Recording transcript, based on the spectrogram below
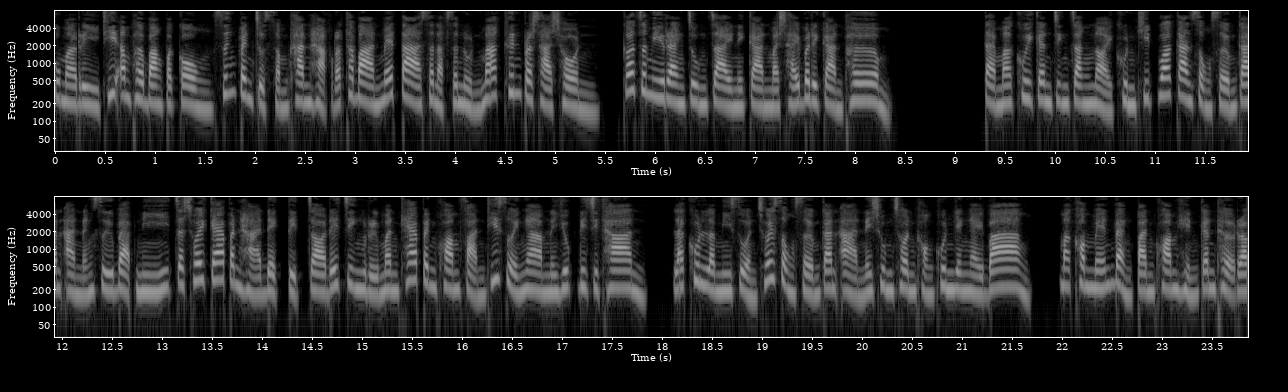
กุมารีที่อำเภอบางปะกง ซึ่งเป็นจุดสำคัญหากรัฐบาลเมตตาสนับสนุนมากขึ้นประชาชน ก็จะมีแรงจูงใจในการมาใช้บริการเพิ่ม แต่มาคุยกันจริงจังหน่อยคุณคิดว่าการส่งเสริมการอ่านหนังสือแบบนี้จะช่วยแก้ปัญหาเด็กติดจอได้จริง หรือมันแค่เป็นความฝันที่สวยงามในยุคดิจิทัล และคุณละมีส่วนช่วยส่งเสริมการอ่านในชุมชนของคุณยังไงบ้าง มาคอมเมนต์แบ่งปันความเห็นกันเถอะเรา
